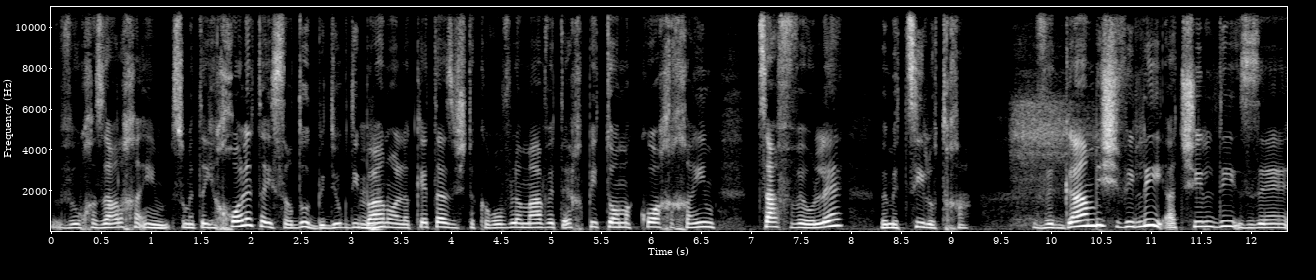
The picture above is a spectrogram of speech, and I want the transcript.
והוא חזר לחיים. זאת אומרת, היכולת ההישרדות, בדיוק דיברנו על הקטע הזה שאתה קרוב למוות, איך פתאום הכוח החיים צף ועולה ומציל אותך. וגם בשבילי, הצ'ילדי זה,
